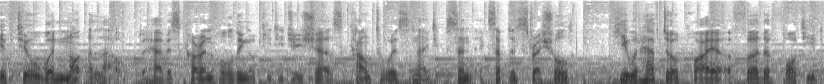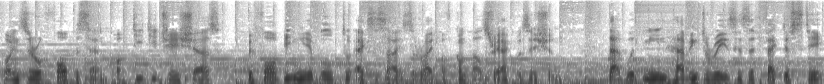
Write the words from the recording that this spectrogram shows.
if Teo were not allowed to have his current holding of TTJ shares count towards the 90% acceptance threshold, he would have to acquire a further 14.04% of TTJ shares before being able to exercise the right of compulsory acquisition. That would mean having to raise his effective stake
